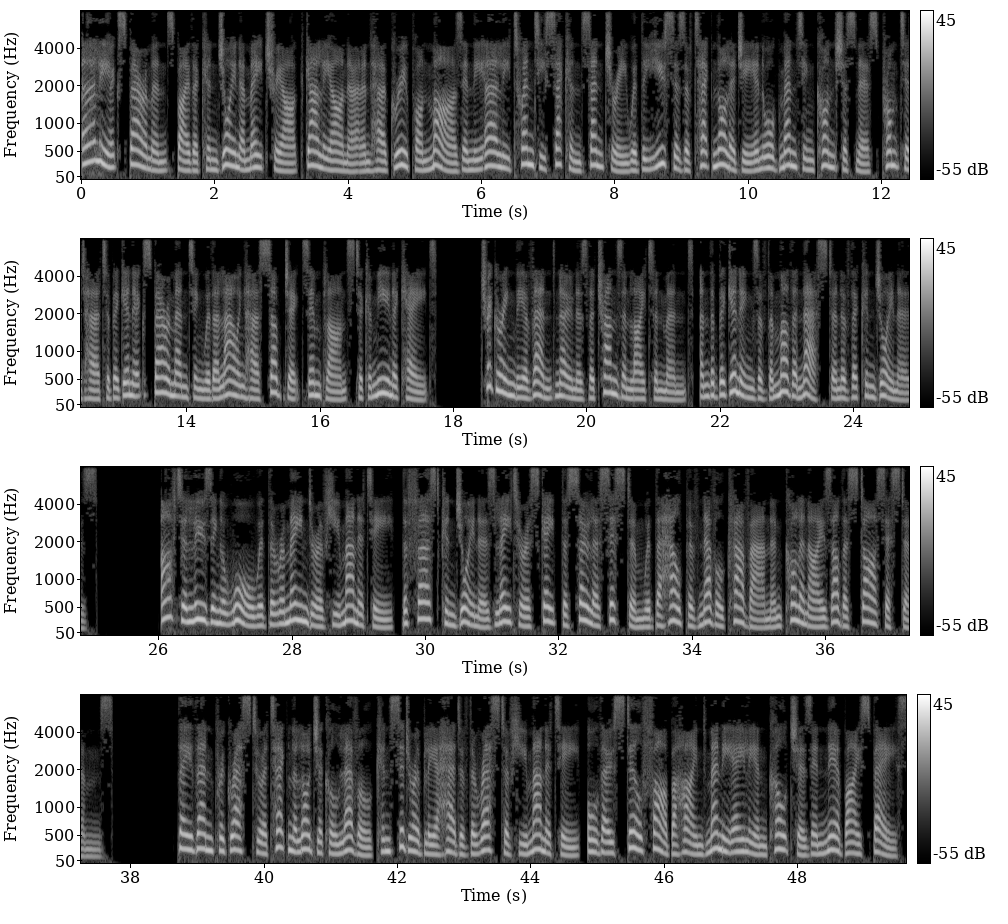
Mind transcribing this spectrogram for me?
Early experiments by the conjoiner matriarch Galiana and her group on Mars in the early 22nd century with the uses of technology in augmenting consciousness prompted her to begin experimenting with allowing her subjects implants to communicate, triggering the event known as the Transenlightenment, and the beginnings of the mother nest and of the conjoiners. After losing a war with the remainder of humanity, the first conjoiners later escaped the Solar System with the help of Nevil Clavain and colonize other star systems. They then progressed to a technological level considerably ahead of the rest of humanity, although still far behind many alien cultures in nearby space.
